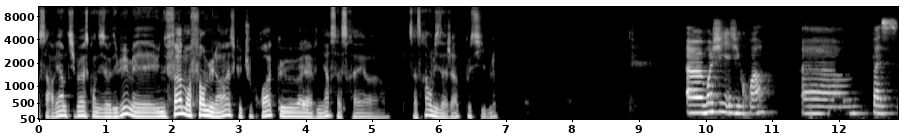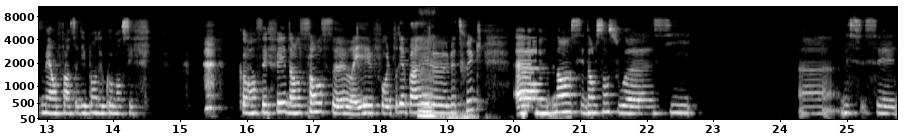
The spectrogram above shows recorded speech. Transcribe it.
ça revient un petit peu à ce qu'on disait au début, mais une femme en Formule 1, est-ce que tu crois qu'à l'avenir, ça serait, ça serait envisageable, possible? Moi, j'y crois. mais enfin, ça dépend de comment c'est fait. comment c'est fait, dans le sens, vous voyez, il faut le préparer mmh. le, truc. non, c'est dans le sens où si euh, mais c'est,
